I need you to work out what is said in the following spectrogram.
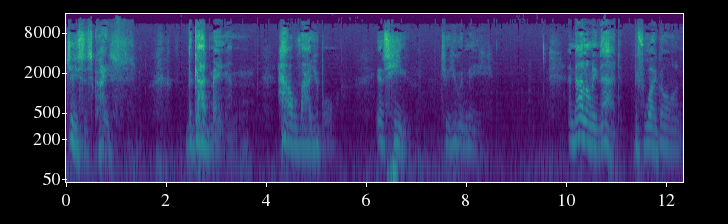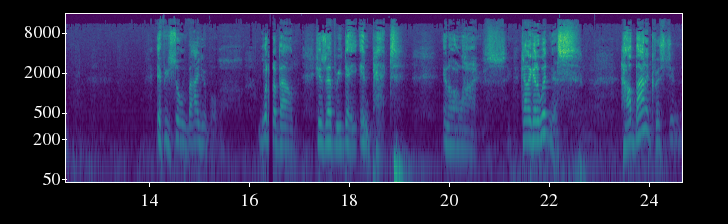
Jesus Christ, the God man? How valuable is he to you and me? And not only that, before I go on, if he's so valuable, what about his everyday impact in our lives? Can I get a witness? How about it, Christian?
